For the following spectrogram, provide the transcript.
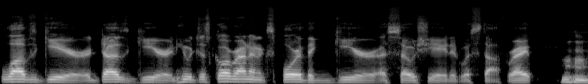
loves gear or does gear. And he would just go around and explore the gear associated with stuff, right? Mm-hmm.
